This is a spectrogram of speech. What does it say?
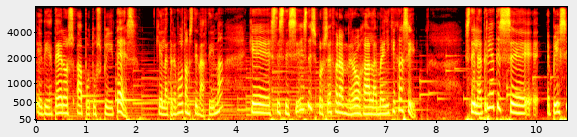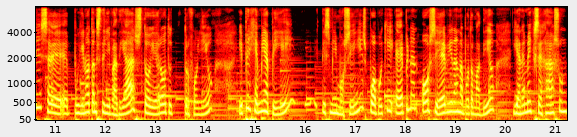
ιδιαίτερος από τους ποιητές και λατρευόταν στην Αθήνα και στις θυσίες της προσέφεραν νερό, γάλα, μέλι και κρασί. Στη λατρεία της ε, επίσης ε, που γινόταν στη Λιβαδιά, στο ιερό του Τροφονίου, υπήρχε μία πηγή της μνημοσύνης που από εκεί έπιναν όσοι έβγαιναν από το μαντίο για να μην ξεχάσουν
